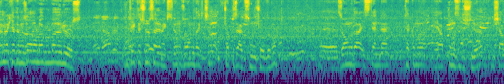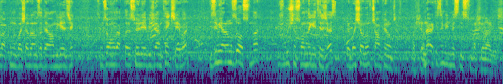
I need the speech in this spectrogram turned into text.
Memleketimize onurla gururla dönüyoruz. Öncelikle şunu söylemek istiyorum. Zonguldak için çok güzel bir sonuç oldu bu. Ee, Zonguldak'a istenilen takımı yaptığımızı düşünüyorum. İnşallah bunun başarılarımıza devamı gelecek. Tüm Zonguldaklara söyleyebileceğim tek şey var. Bizim yanımızda olsunlar. Biz bu işin sonunda getireceğiz ve başarılı olup şampiyon olacağız. Başarılı. Bunu herkesin bilmesini istiyorum. Başarılar dileriz.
